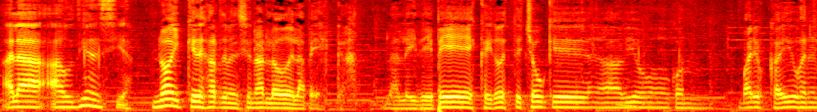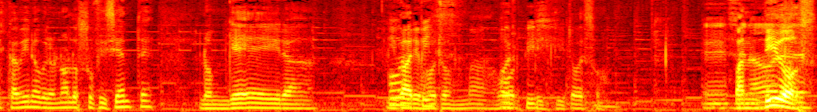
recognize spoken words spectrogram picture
a la audiencia. No hay que dejar de mencionar lo de la pesca. La ley de pesca y todo este show que ha habido con varios caídos en el camino, pero no lo suficiente. Longueira y varios otros más. Orpis y todo eso. Eh, Bandidos.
